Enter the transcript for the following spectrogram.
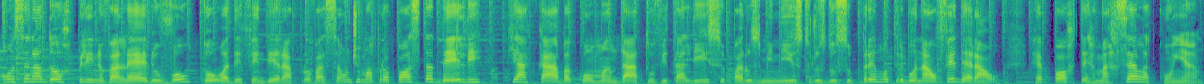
O senador Plínio Valério voltou a defender a aprovação de uma proposta dele que acaba com o mandato vitalício para os ministros do Supremo Tribunal Federal. Repórter Marcela Cunha.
